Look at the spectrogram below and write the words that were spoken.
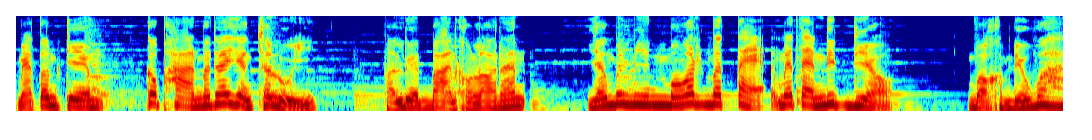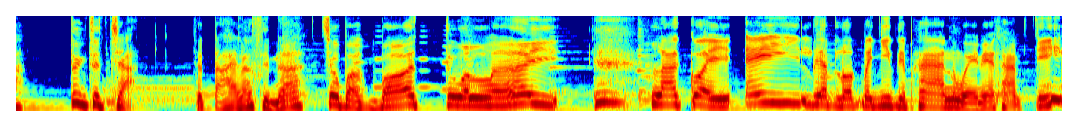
แม้ต้นเกมก็ผ่านมาได้อย่างฉลุยเพราะเลือดบานของเรานั้น ยังไม่มีมอสมาแตะแม้แต่นิดเดียว บอกคำเดียวว่า ตึงจะจัดจะตายแล้วสินะ เจ้าบักบอสตัวเลยลาก่อยไอ้เลือดลดมา 25 หน่วยเนี่ยถามจริง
